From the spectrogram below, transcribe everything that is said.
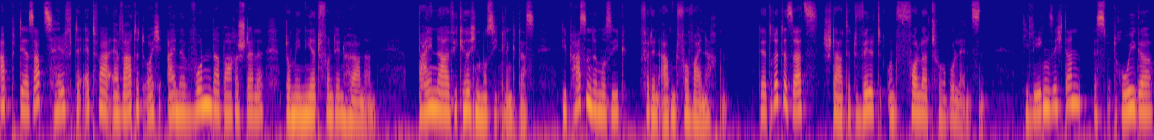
Ab der Satzhälfte etwa erwartet euch eine wunderbare Stelle, dominiert von den Hörnern. Beinahe wie Kirchenmusik klingt das. Die passende Musik für den Abend vor Weihnachten. Der dritte Satz startet wild und voller Turbulenzen. Die legen sich dann, es wird ruhiger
